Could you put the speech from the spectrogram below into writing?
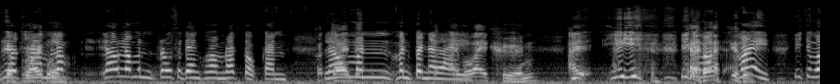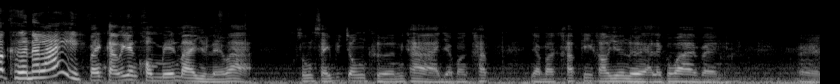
เรียวกือบทอยคนแล้วแล้วแล้วมันเราแสดงความรักต่อกันเข้าใจแล้วมันมันเป็นอะไรไอ้บอกว่าไอ้เขินไอ้ยูยูยูจะมาไม่ยูจะมาเขินอะไรแฟนเก่าก็ยังคอมเมนต์มาอยู่เลยว่า สงสัยพี่จงเขินค่ะ อย่าบังคับ อย่าบังคับพี่เขาเยอะเลยอะไรก็ว่าไปเออ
